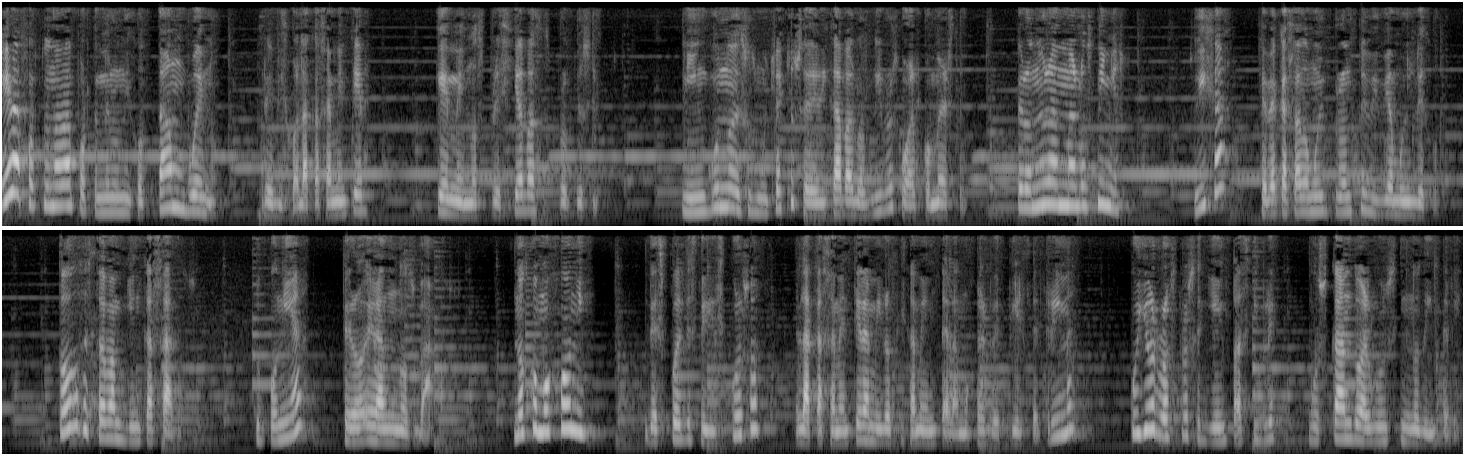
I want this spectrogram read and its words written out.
Era afortunada por tener un hijo tan bueno, le dijo a la casamentera, que menospreciaba sus propios hijos. Ninguno de sus muchachos se dedicaba a los libros o al comercio, pero no eran malos niños. Su hija se había casado muy pronto y vivía muy lejos. Todos estaban bien casados, suponía, pero eran unos vagos. No como Honey. Después de este discurso, la casamentera miró fijamente a la mujer de piel cetrina, cuyo rostro seguía impasible buscando algún signo de interés.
